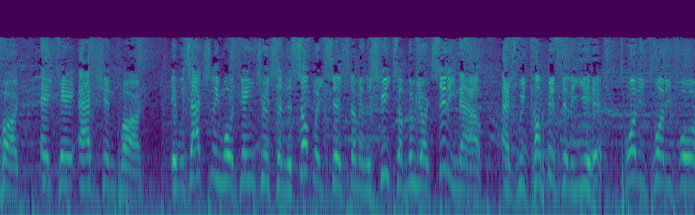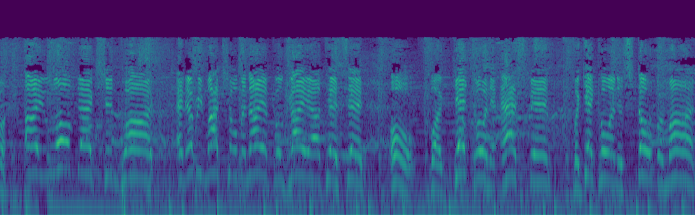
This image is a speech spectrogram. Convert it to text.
Park, aka Action Park. It was actually more dangerous than the subway system and the streets of New York City now as we come into the year 2024. I loved Action Park. And every macho maniacal guy out there said, oh, forget going to Aspen, forget going to Stowe, Vermont.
